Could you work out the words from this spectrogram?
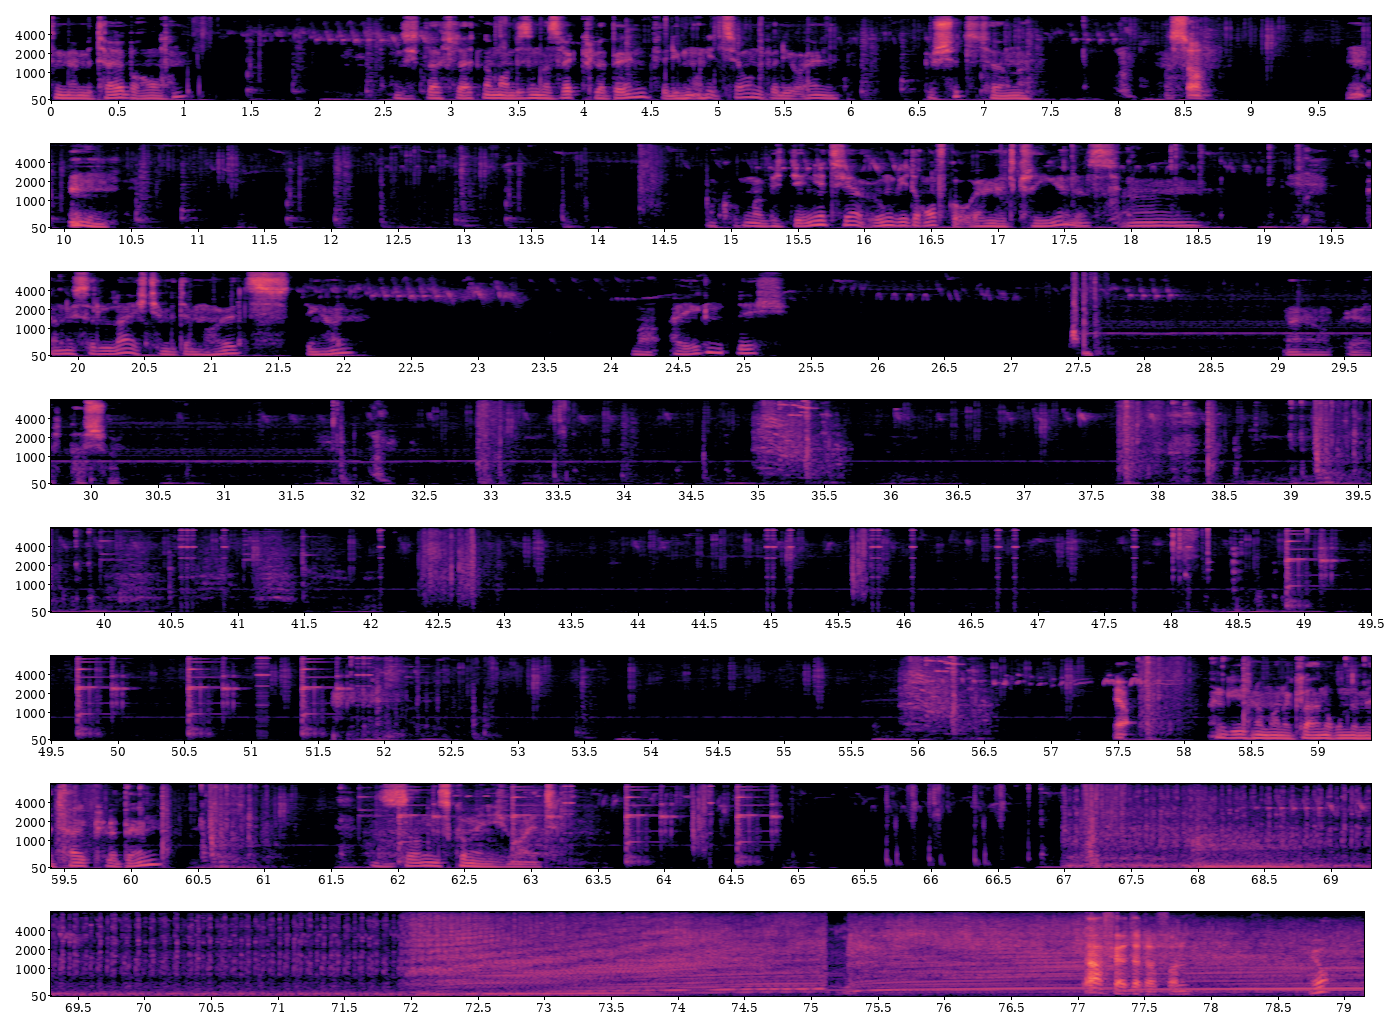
Bisschen mehr Metall brauchen. Muss ich gleich vielleicht noch mal ein bisschen was wegklöppeln für die Munition, für die ollen Geschütztürme. Achso. Mal gucken, ob ich den jetzt hier irgendwie drauf geäumelt kriege. Das äh, ist gar nicht so leicht hier mit dem Holzdingern. Mal eigentlich. Okay, das passt schon. Dann gehe ich noch mal eine kleine Runde Metall klöppeln. Sonst komme ich nicht weit. Da fährt er davon. Ja.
